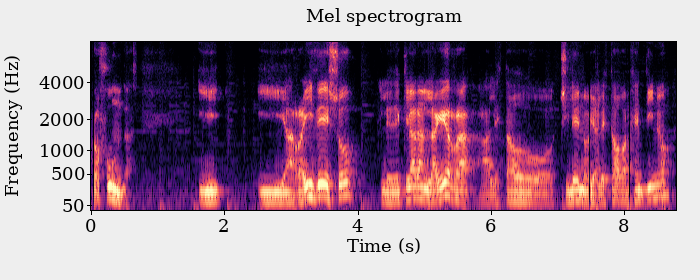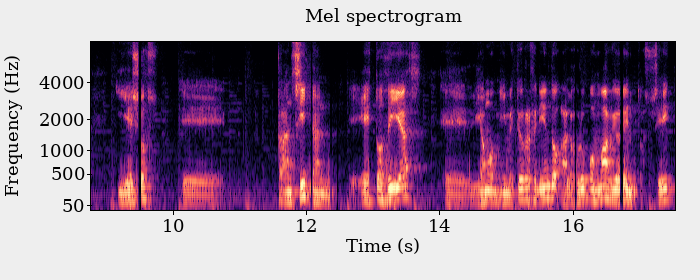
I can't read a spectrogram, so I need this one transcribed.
profundas. Y, a raíz de eso le declaran la guerra al Estado chileno y al Estado argentino y ellos eh, transitan estos días, eh, digamos, y me estoy refiriendo a los grupos más violentos, ¿sí?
